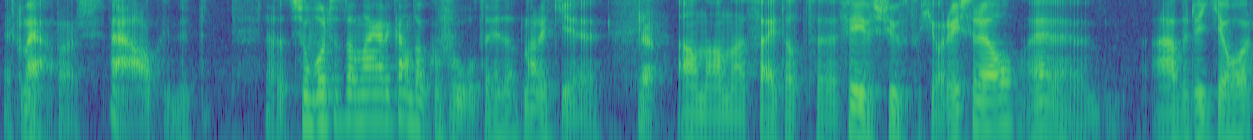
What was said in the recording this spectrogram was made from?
echt Maar ja. pas. Ja, ook, dat- zo wordt het aan de andere kant ook gevoeld. Hè? Dat marktje Ja. aan, aan het feit dat eh 75 jaar Israël, hè, ader dit jaar,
